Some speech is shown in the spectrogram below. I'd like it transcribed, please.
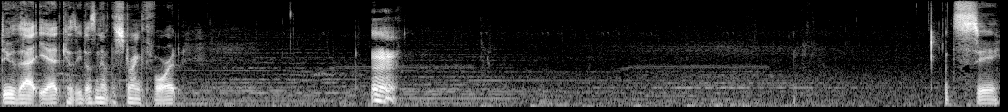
Can't do that yet because he doesn't have the strength for it. Mm. Let's see.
